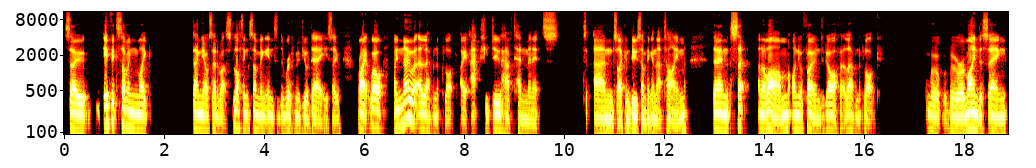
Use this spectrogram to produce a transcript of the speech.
So if it's something like Danielle said about slotting something into the rhythm of your day, so right, well, I know at eleven o'clock I actually do have ten minutes, to, and I can do something in that time. Then set an alarm on your phone to go off at eleven o'clock with, with a reminder saying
